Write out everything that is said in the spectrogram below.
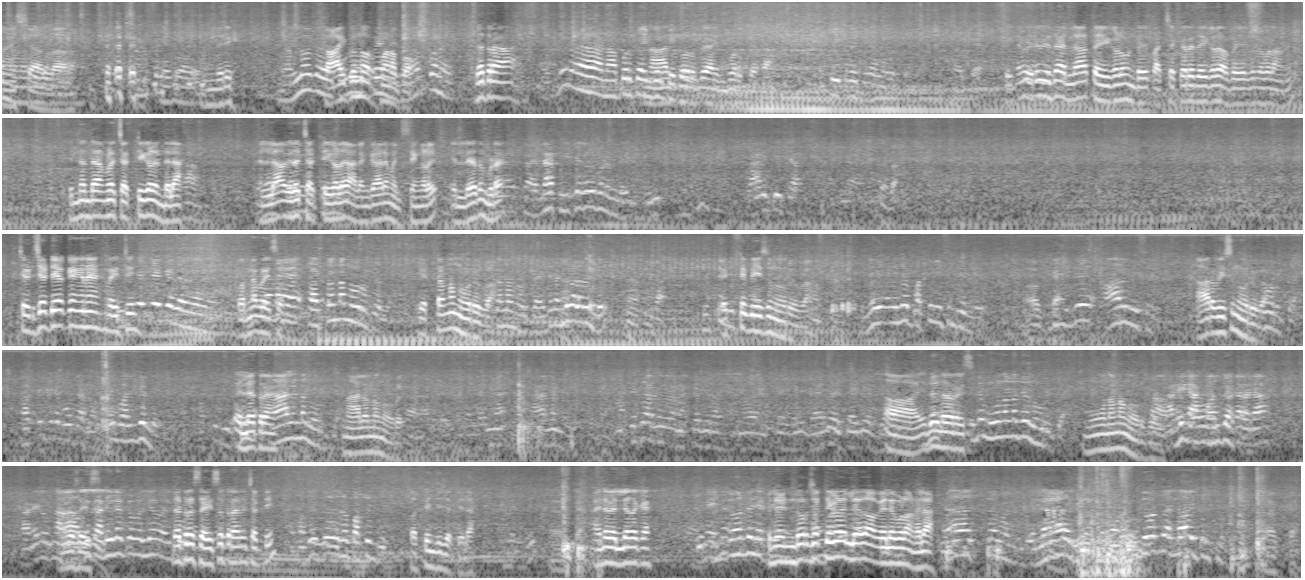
നിങ്ങൾക്ക്. മുന്തിരി കായ്ക്കുന്ന ഉറപ്പാണ് അപ്പൊ. ഇതെത്ര നാൽപ്പത് റുപ്യ നാൽപ്പത് റുപ്യ. അമ്പത് റുപ്യ പിന്നെ ഒരുവിധം എല്ലാ തൈകളും ഉണ്ട്. പച്ചക്കറി തൈകളും അവൈലബിൾ ആണ്. പിന്നെന്താ? നമ്മളെ ചട്ടികളുണ്ട് അല്ലേ എല്ലാവിധ ചട്ടികൾ അലങ്കാര മത്സ്യങ്ങൾ എല്ലാതും ഇവിടെ എല്ലാ തീറ്റകളും ഇവിടെ ഉണ്ട്. തീറ്റ ഇതാ. ചെടിച്ചട്ടിയൊക്കെ എങ്ങനെ റേറ്റ്? കുറഞ്ഞ പ്രൈസ് എട്ടെണ്ണം നൂറ് രൂപ ഉള്ളൂ. എട്ടെണ്ണം നൂറ് രൂപ. എട്ട് പീസ് നൂറ് രൂപ. പത്ത് പീസിന്റെ ഓക്കെ. ആറ് പീസ് നൂറ് രൂപ. നൂറ് റുപ്യ പത്തിന്റെ പോട്ടാണോ ഇത് വലുതുണ്ട്. പത്ത് piece. എല്ലാം എത്ര നാലെണ്ണം നൂറ് ആ ഇതെന്താ പറയുക? മൂന്നെണ്ണം നൂറ് രൂപ. എത്ര സൈസ് എത്ര ചട്ടി? പത്തിഞ്ച്. ചട്ടി അല്ലേ? അതിന്റെ വലിയതൊക്കെ പിന്നെ ഇൻഡോർ ചട്ടികൾ എല്ലാം അവൈലബിൾ ആണ് അല്ലേ? ഓക്കെ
